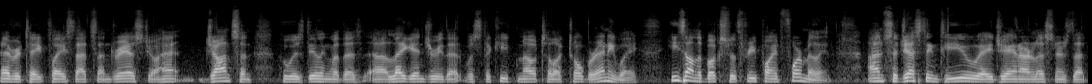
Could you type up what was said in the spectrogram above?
ever take place. That's Andreas Johan- Johnsson, who is dealing with a, a, leg injury that was to keep him out till October anyway. He's on the books for 3.4 million. I'm suggesting to you, AJ, and our listeners that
